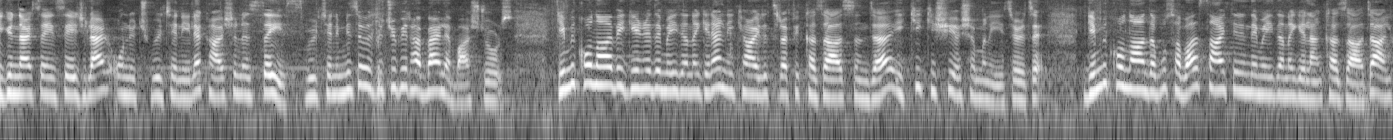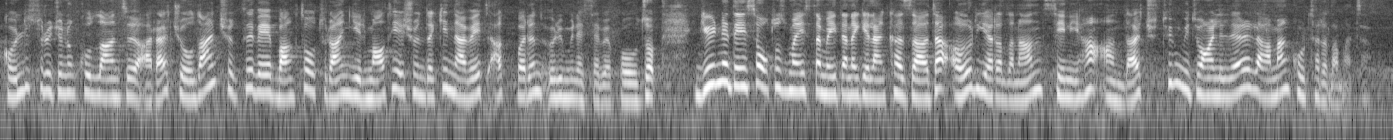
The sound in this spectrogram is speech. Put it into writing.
İyi günler sayın seyirciler. 13 bülteniyle karşınızdayız. Bültenimize üzücü bir haberle başlıyoruz. Gemi konağı ve Girne'de meydana gelen iki ayrı trafik kazasında iki kişi yaşamını yitirdi. Gemi konağında bu sabah saatlerinde meydana gelen kazada alkollü sürücünün kullandığı araç yoldan çıktı ve bankta oturan 26 yaşındaki Navet Akbar'ın ölümüne sebep oldu. Girne'de ise 30 Mayıs'ta meydana gelen kazada ağır yaralanan Seniha Andaç tüm müdahalelere rağmen kurtarılamadı.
